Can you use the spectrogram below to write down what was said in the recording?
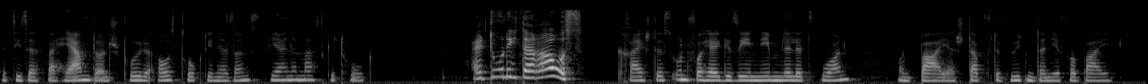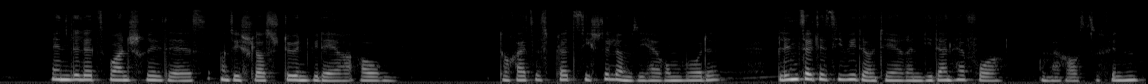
als dieser verhärmte und spröde Ausdruck, den er sonst wie eine Maske trug. Halt du nicht da raus! kreischte es unvorhergesehen neben Liliths Ohren, und Bayer stapfte wütend an ihr vorbei. In Liliths Ohren schrillte es, und sie schloss stöhnend wieder ihre Augen. Doch als es plötzlich still um sie herum wurde, blinzelte sie wieder unter ihren Lidern hervor, um herauszufinden,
